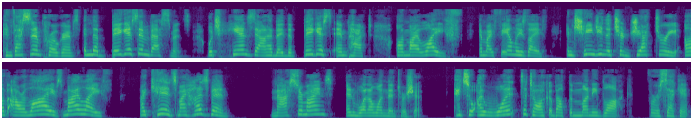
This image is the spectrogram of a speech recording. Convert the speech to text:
invested in programs, and the biggest investments, which hands down have made the biggest impact on my life and my family's life and changing the trajectory of our lives, my life, my kids, my husband, masterminds, and one on one mentorship. And so I want to talk about the money block for a second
